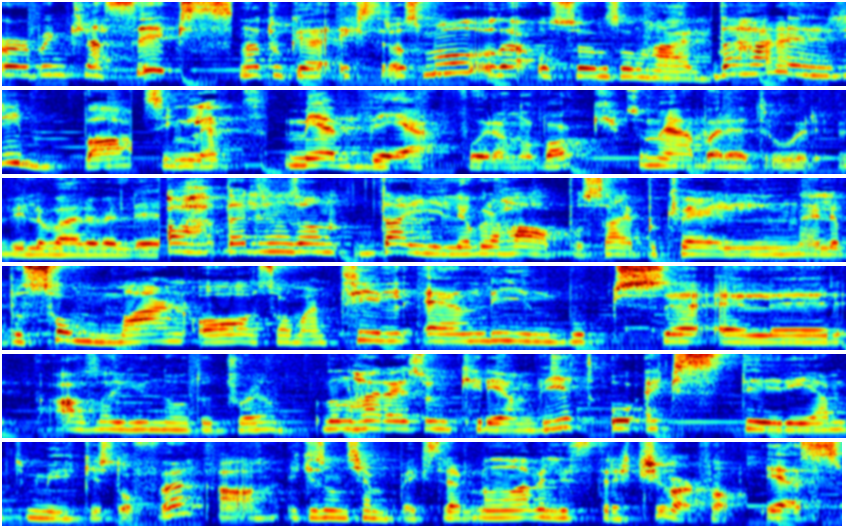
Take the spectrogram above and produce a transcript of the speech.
Urban Classics. Den her tok jeg ekstra small, og det er også en sånn her. Det her er ribba singlet med V foran og bak, som jeg bare tror ville være veldig Åh, Det er liksom sånn deilig å bare ha på seg på kvelden eller på sommeren og sommeren til en linbukse eller Altså, you know the drill. Den her er sånn kremhvit og ekstremt myk i stoffet. Ja, ikke sånn kjempeekstremt, men den er veldig stretchy i hvert fall. Yes.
